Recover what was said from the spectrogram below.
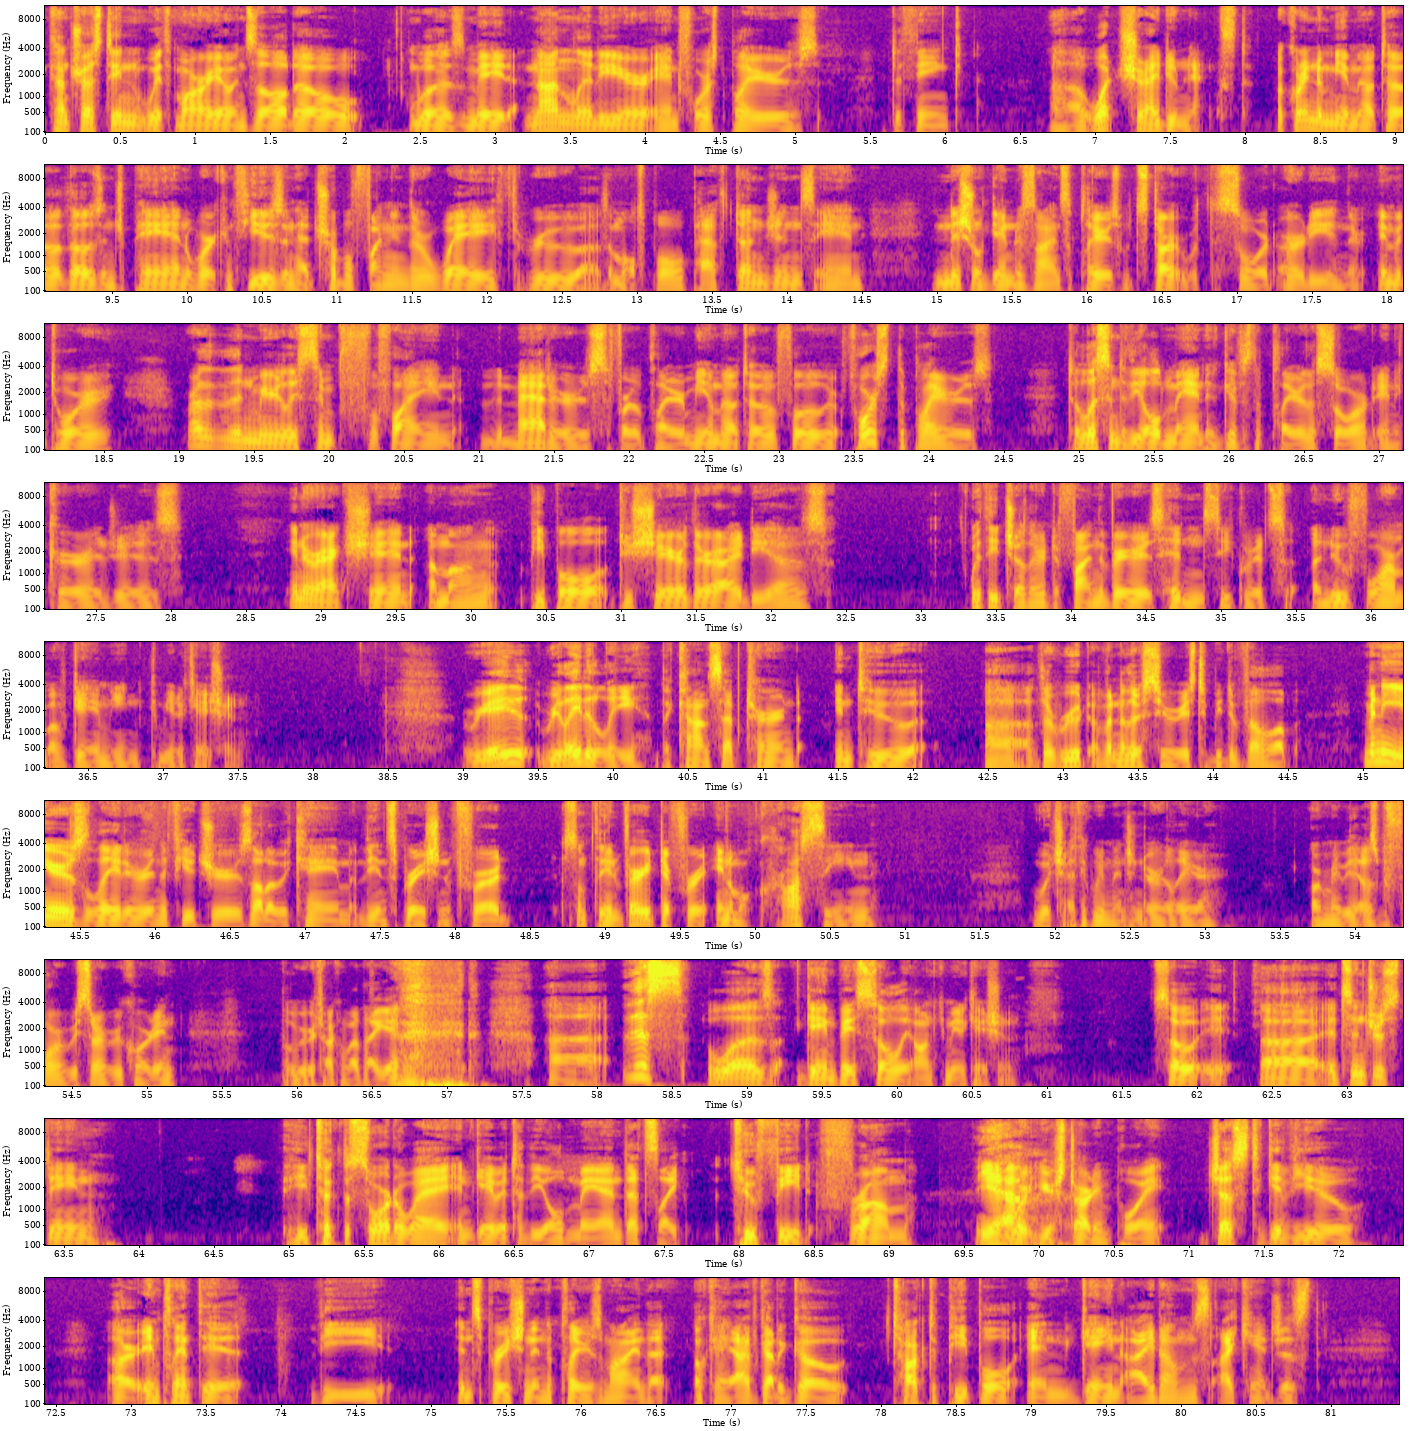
Contrasting with Mario and Zelda was made non-linear and forced players to think, uh, "What should I do next?" According to Miyamoto, those in Japan were confused and had trouble finding their way through uh, the multiple path dungeons. And initial game designs, the players would start with the sword already in their inventory, rather than merely simplifying the matters for the player. Miyamoto fo- forced the players to listen to the old man who gives the player the sword and encourages interaction among people to share their ideas with each other to find the various hidden secrets, a new form of gaming communication. Re- relatedly, the concept turned into uh, the root of another series to be developed many years later in the future. Zelda became the inspiration for something very different, Animal Crossing, which I think we mentioned earlier, or maybe that was before we started recording, but we were talking about that game. uh, this was a game based solely on communication. So it, uh, it's interesting. He took the sword away and gave it to the old man that's like two feet from Yeah. your starting point, just to give you or implant the the inspiration in the player's mind that okay, I've got to go talk to people and gain items. I can't just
